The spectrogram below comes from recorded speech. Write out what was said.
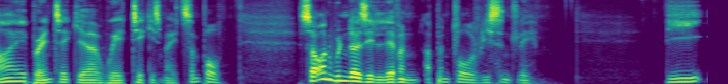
Hi, BrenTech here, where tech is made simple. So on Windows 11, up until recently, the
